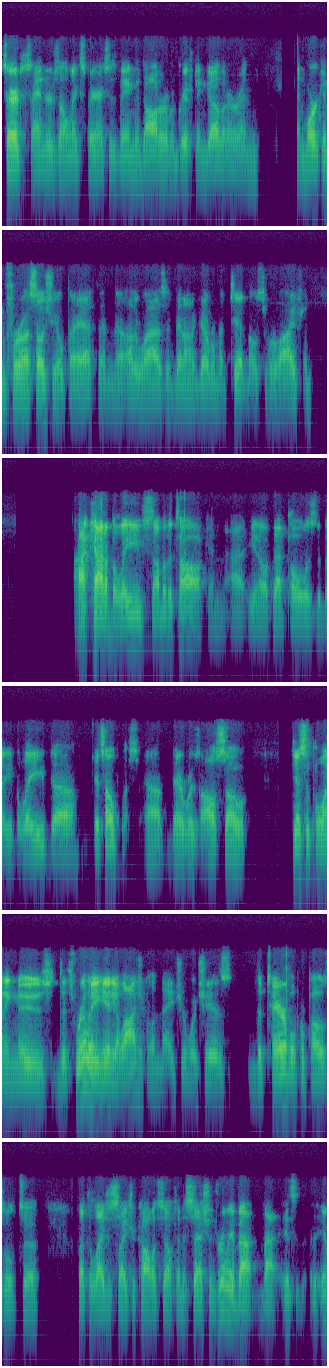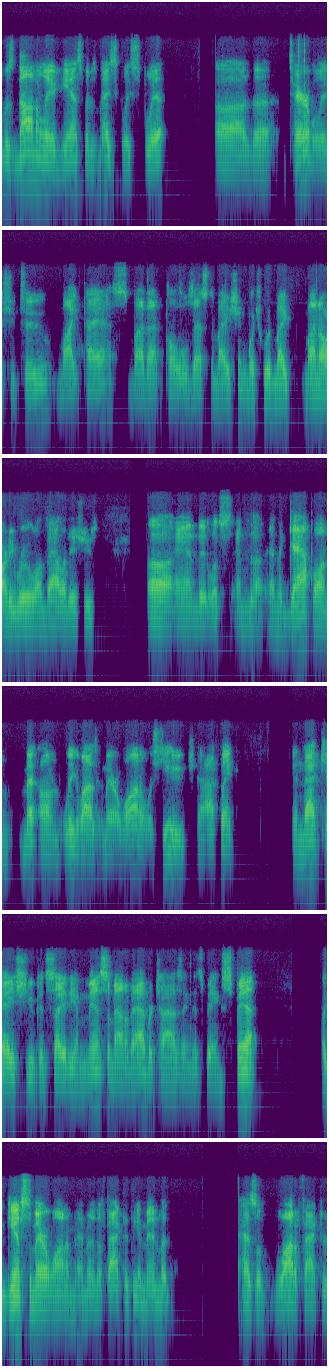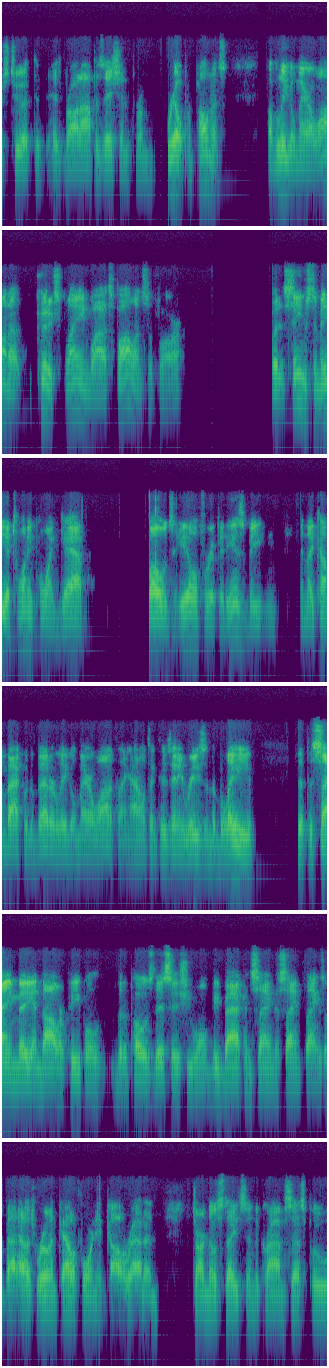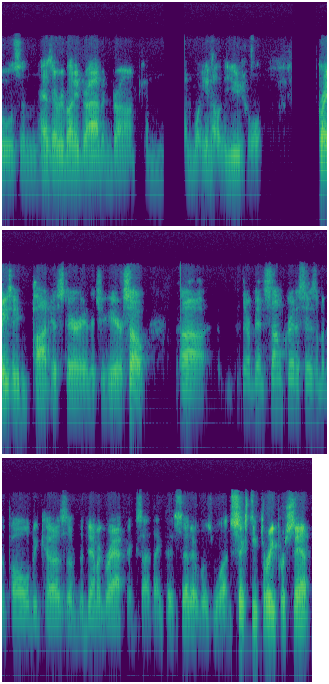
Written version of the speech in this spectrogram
Sarah Sanders' only experience is being the daughter of a grifting governor and and working for a sociopath and uh, otherwise had been on a government tip most of her life. And I kind of believe some of the talk. And, I, you know, if that poll is to be believed, uh, it's hopeless. Uh, there was also disappointing news that's really ideological in nature, which is the terrible proposal to let the legislature call itself into session. sessions. Really about about it's it was nominally against, but it's basically split. Uh, the terrible issue two might pass by that poll's estimation, which would make minority rule on ballot issues. Uh, and it looks and the and the gap on on legalizing marijuana was huge. Now I think in that case you could say the immense amount of advertising that's being spent against the marijuana amendment and the fact that the amendment has a lot of factors to it that has brought opposition from real proponents of legal marijuana could explain why it's fallen so far. But it seems to me a 20 point gap bodes ill for if it is beaten and they come back with a better legal marijuana thing. I don't think there's any reason to believe that the same million dollar people that oppose this issue won't be back and saying the same things about how it's ruined California and Colorado and turned those states into crime cesspools and has everybody driving drunk and and what you know the usual crazy pot hysteria that you hear. So uh, there have been some criticism of the poll because of the demographics. I think they said it was what 63%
